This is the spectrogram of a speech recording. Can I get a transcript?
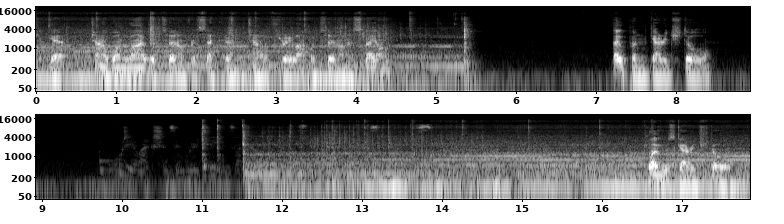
Should get channel one light will turn on for a second, channel three light will turn on and stay on. Open garage door. Audio actions in routines are currently Close garage door.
